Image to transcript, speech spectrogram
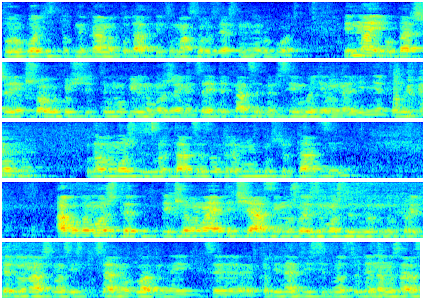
по роботі з платниками податків та масово роз'ясненій роботі. Він має, по-перше, якщо ви хочете в мобільному режимі, це є 1507 виділена лінія телефонна, куди ви можете звертатися за отриманням консультації. Або ви можете, якщо ви маєте час і можливість, ви можете прийти до нас. У нас є спеціально обладнаний це кабінет 221, а ми зараз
